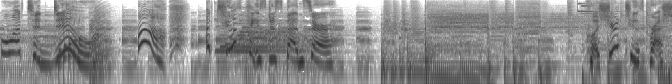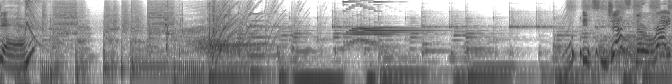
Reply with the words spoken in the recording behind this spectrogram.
What to do? Ah! A toothpaste dispenser! Push your toothbrush in. It's just the right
